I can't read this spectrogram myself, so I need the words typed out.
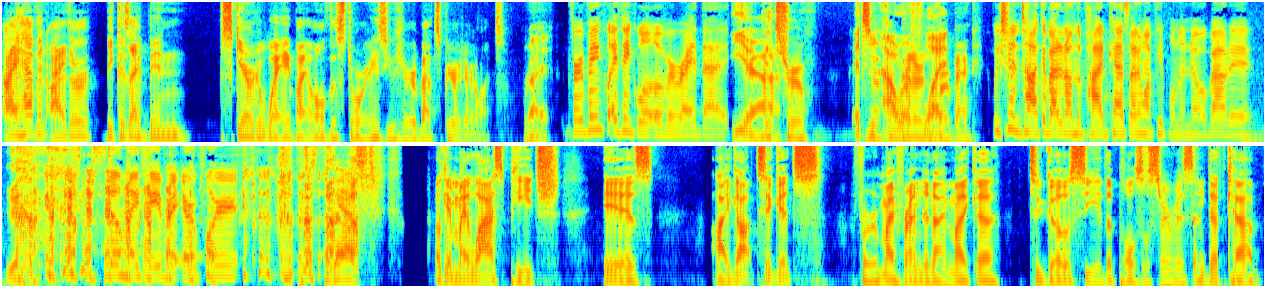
I haven't either because I've been scared away by all the stories you hear about Spirit Airlines. Right. Burbank, I think, will override that. Yeah. it's true. It's an hour flight. Burbank. We shouldn't talk about it on the podcast. I don't want people to know about it. Yeah. it's still my favorite airport. it's the best. Okay, my last peach is I got tickets for my friend and I, Micah, to go see the Postal Service and Death Cab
